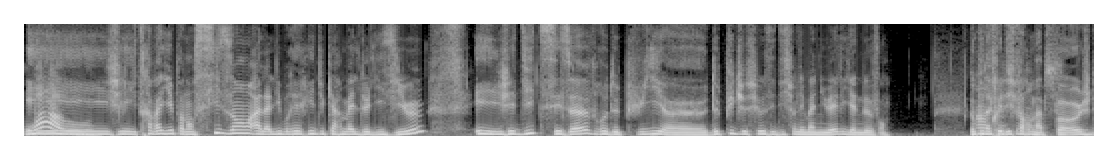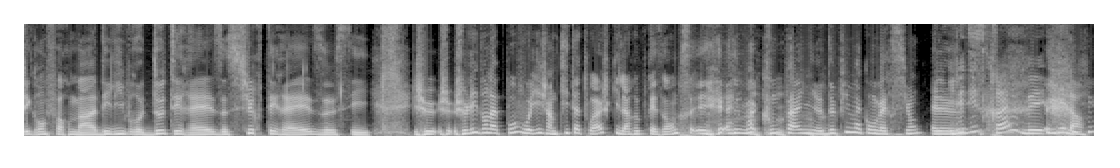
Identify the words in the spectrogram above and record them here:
Et j'ai travaillé pendant 6 ans à la librairie du Carmel de Lisieux. Et j'édite ses œuvres depuis, euh, depuis que je suis aux éditions d'Emmanuel, il y a 9 ans. Donc on a fait des formats poche, des grands formats, des livres de Thérèse, sur Thérèse. C'est, je, je, je l'ai dans la peau, vous voyez, j'ai un petit tatouage qui la représente et elle m'accompagne depuis ma conversion. Elle- Il est discret, mais il est là.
